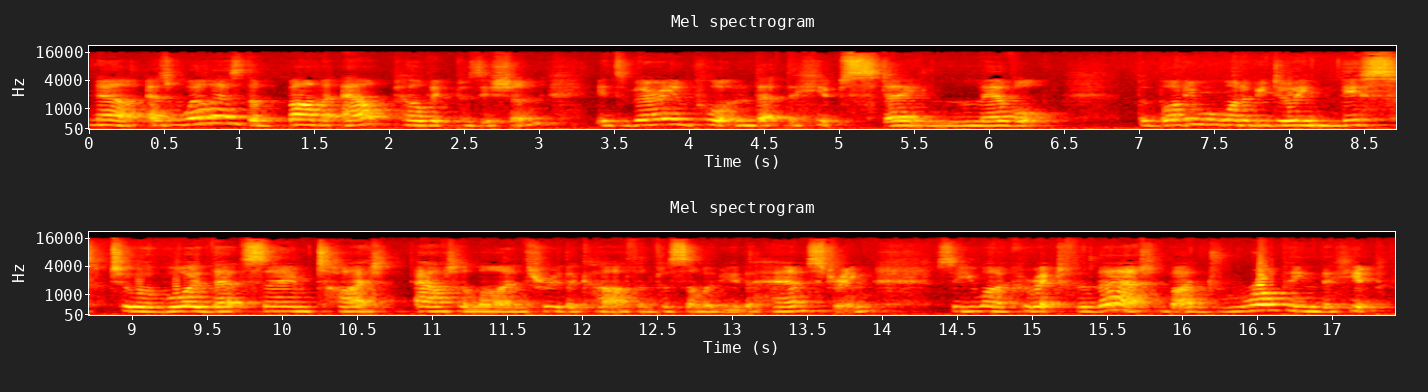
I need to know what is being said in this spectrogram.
Now, as well as the bum out pelvic position, it's very important that the hips stay level. The body will want to be doing this to avoid that same tight outer line through the calf and for some of you the hamstring. So you want to correct for that by dropping the hip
